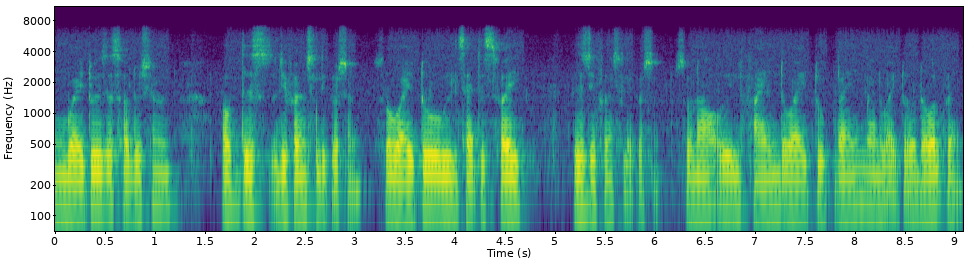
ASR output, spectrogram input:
y2 is a solution of this differential equation so y2 will satisfy this differential equation. So now we will find y2 prime and y2 double prime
